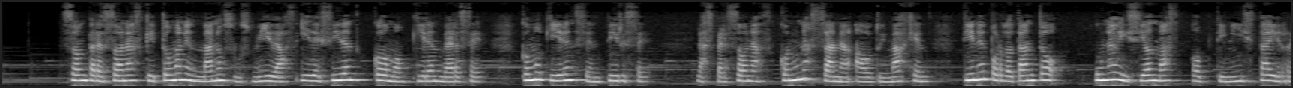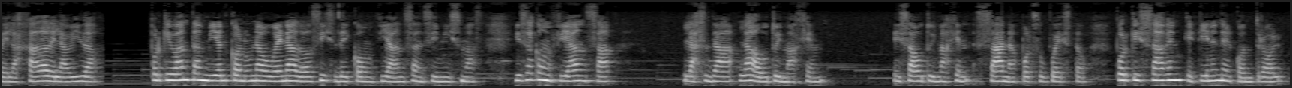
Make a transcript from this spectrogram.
son personas que toman en mano sus vidas y deciden cómo quieren verse, cómo quieren sentirse. Las personas con una sana autoimagen tienen por lo tanto una visión más optimista y relajada de la vida, porque van también con una buena dosis de confianza en sí mismas y esa confianza las da la autoimagen esa autoimagen sana, por supuesto, porque saben que tienen el control.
